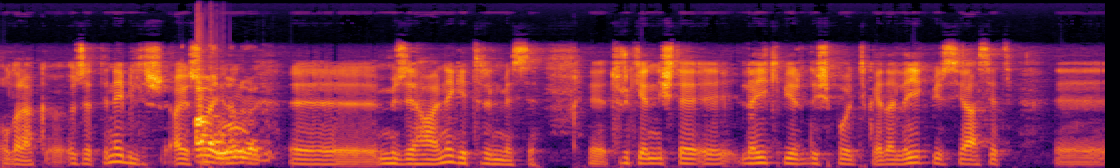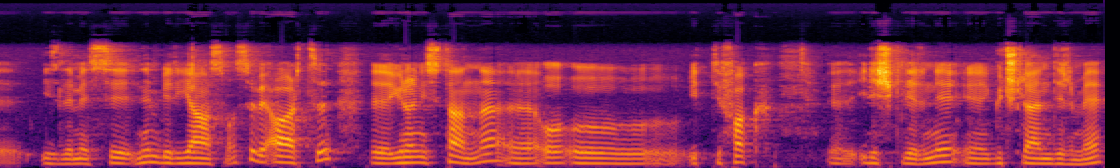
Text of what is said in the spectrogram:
olarak özetlenebilir. Ayasofya'nın müze haline getirilmesi. Türkiye'nin işte layık bir dış politika ya da layık bir siyaset izlemesinin bir yansıması ve artı Yunanistan'la o, o ittifak ilişkilerini güçlendirme,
